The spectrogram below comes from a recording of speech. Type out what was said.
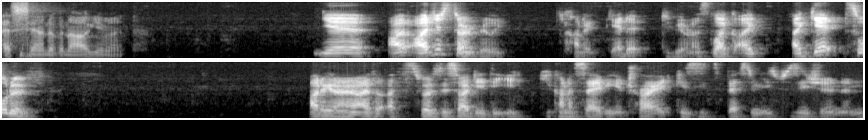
as sound of an argument. Yeah, I, I just don't really kind of get it to be honest. Like I, I get sort of I don't know. I, I suppose this idea that you, you're kind of saving a trade because it's best in his position and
